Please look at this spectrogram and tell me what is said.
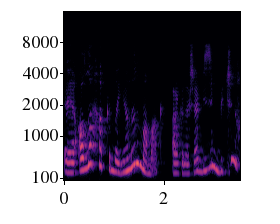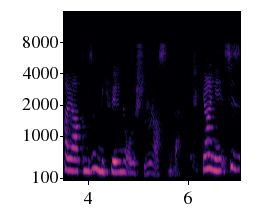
E, Allah hakkında yanılmamak arkadaşlar bizim bütün hayatımızın mihverini oluşturur aslında. Yani siz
